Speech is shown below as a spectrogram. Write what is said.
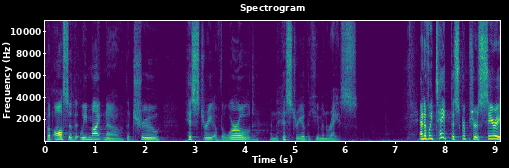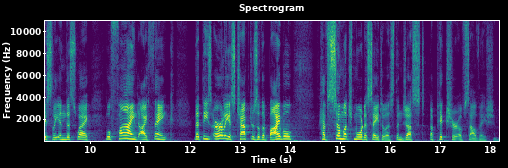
but also that we might know the true history of the world and the history of the human race. And if we take the scriptures seriously in this way, we'll find, I think, that these earliest chapters of the Bible have so much more to say to us than just a picture of salvation.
